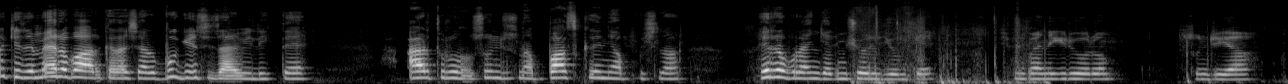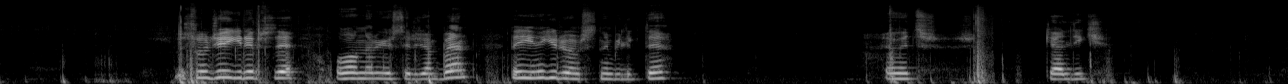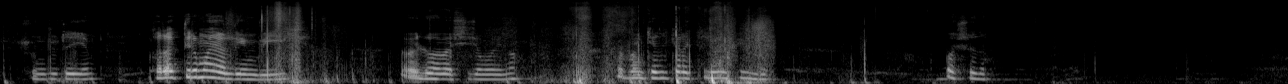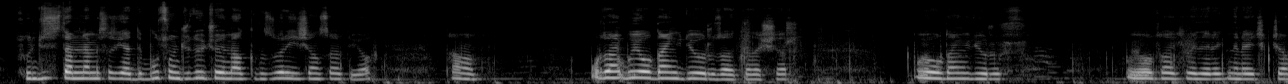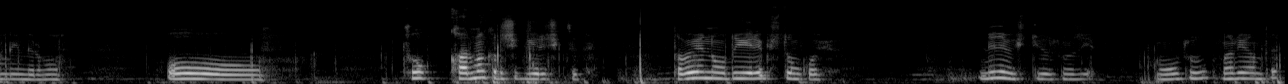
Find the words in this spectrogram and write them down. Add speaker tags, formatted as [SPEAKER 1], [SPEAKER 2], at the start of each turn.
[SPEAKER 1] Herkese merhaba arkadaşlar. Bugün sizler birlikte Ertuğrul'un sunucusuna baskın yapmışlar. Herobrine gelmiş öyle diyor bize. Şimdi ben de giriyorum sunucuya. Ve sunucuya girip size olanları göstereceğim. Ben de yeni giriyorum sizinle birlikte. Evet. Geldik. Sunucudayım. Karakterimi ayarlayayım bir. Öyle başlayacağım oyuna. Ben kendi karakterimi yapayım da. Başladım. Sunucu sistemden mesaj geldi. Bu sunucuda 3 oyun hakkınız var. İyi şanslar diyor. Tamam. Buradan bu yoldan gidiyoruz arkadaşlar. Bu yoldan gidiyoruz. Bu yolu takip ederek nereye çıkacağım bilmiyorum ama. Oo. Çok karma karışık bir yere çıktık. Tabelanın olduğu yere piston koy. Ne demek istiyorsunuz ya? Ne oldu? Bunlar yandı.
